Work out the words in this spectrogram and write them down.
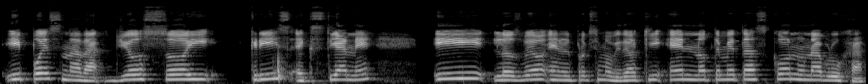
Y pues nada, yo soy Chris Extiane. Y los veo en el próximo video aquí en No te metas con una bruja.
